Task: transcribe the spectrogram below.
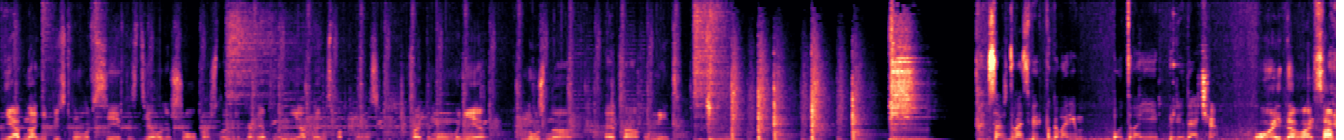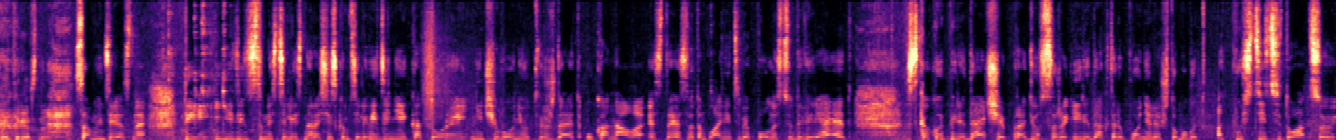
Ни одна не пискнула, все это сделали, шоу прошло прошло великолепно, ни одна не споткнулась. Поэтому мне нужно это уметь. Саш, давай теперь поговорим о твоей передаче. Ой, давай, самое интересное. Самое интересное. Ты единственный стилист на российском телевидении, который ничего не утверждает у канала. СТС в этом плане тебе полностью доверяет. С какой передачи продюсеры и редакторы поняли, что могут отпустить ситуацию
